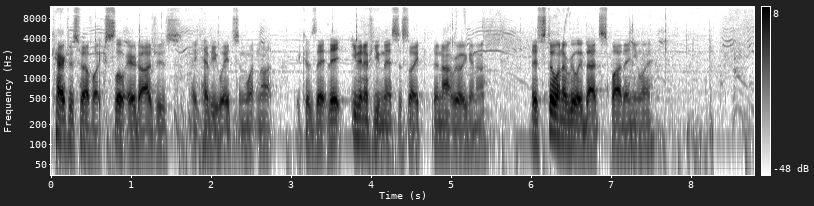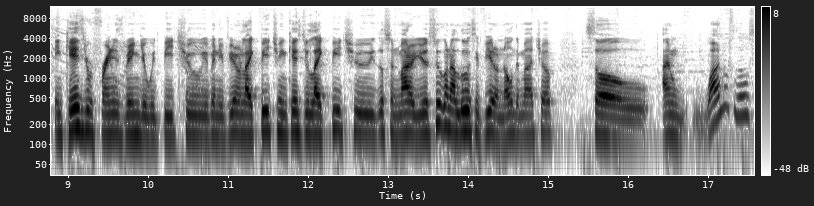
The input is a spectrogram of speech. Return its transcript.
characters who have like slow air dodges, like heavyweights and whatnot. Because they, they even if you miss, it's like they're not really gonna. They're still in a really bad spot anyway. in case your friend is bringing you with Pichu, even if you don't like Pichu, in case you like Pichu, it doesn't matter. You're still gonna lose if you don't know the matchup. So I'm one of those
